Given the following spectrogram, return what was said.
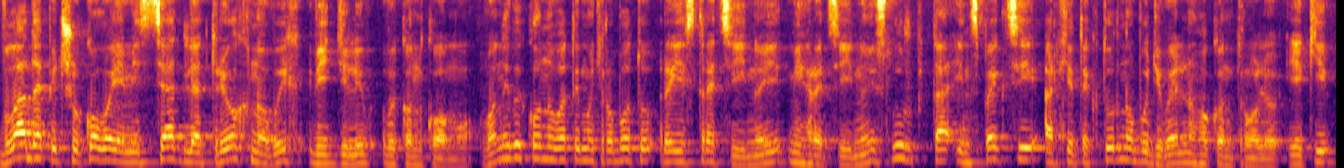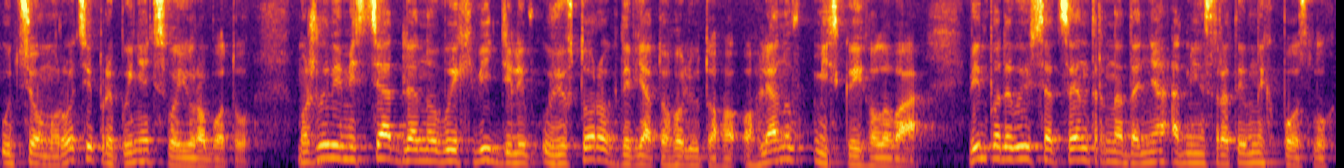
Влада підшуковує місця для трьох нових відділів виконкому. Вони виконуватимуть роботу реєстраційної, міграційної служб та інспекції архітектурно-будівельного контролю, які у цьому році припинять свою роботу. Можливі місця для нових відділів у вівторок, 9 лютого, оглянув міський голова. Він подивився центр надання адміністративних послуг,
